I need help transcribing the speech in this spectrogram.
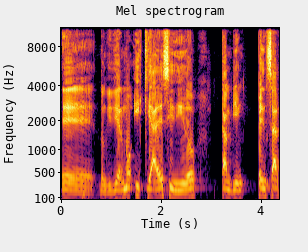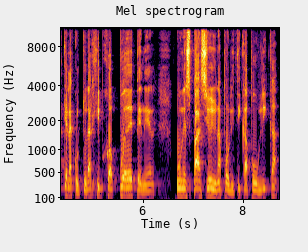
eh, don Guillermo, y que ha decidido también pensar que la cultura hip hop puede tener un espacio y una política pública,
